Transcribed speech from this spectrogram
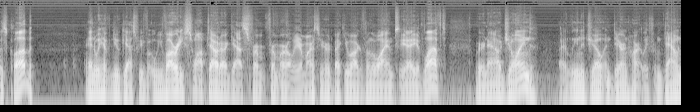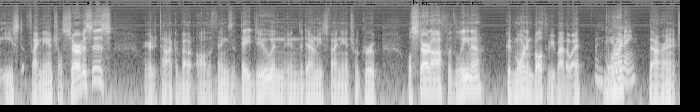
This club, and we have new guests. We've we've already swapped out our guests from from earlier. Marcy heard Becky Walker from the YMCA have left. We're now joined by Lena-Jo and Darren Hartley from Down East Financial Services. We're here to talk about all the things that they do in, in the Down East Financial Group. We'll start off with Lena. Good morning, both of you, by the way. Good morning. All right.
